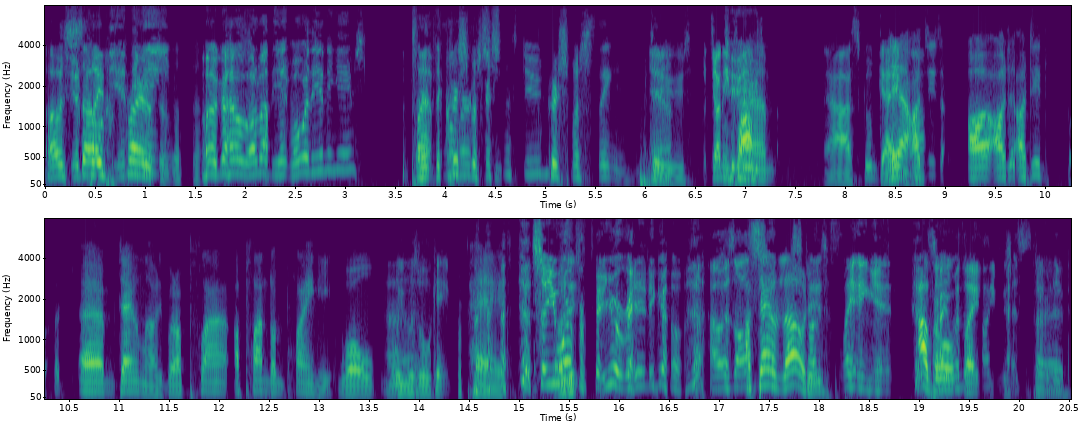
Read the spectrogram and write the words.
I was so played the indie proud of it. Well. What about the what were the indie games? The Uh, the Christmas- Christmas dude. Christmas thing, Yeah. Johnny Dude. Um, Ah, it's a good game. yeah, I did. I, I, I did um, download it, but I plan I planned on playing it while we was Uh. all getting prepared. so you were prepared. You were ready to go. I was all I downloaded. playing it. As right when the always, he was podcast started. prepared.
